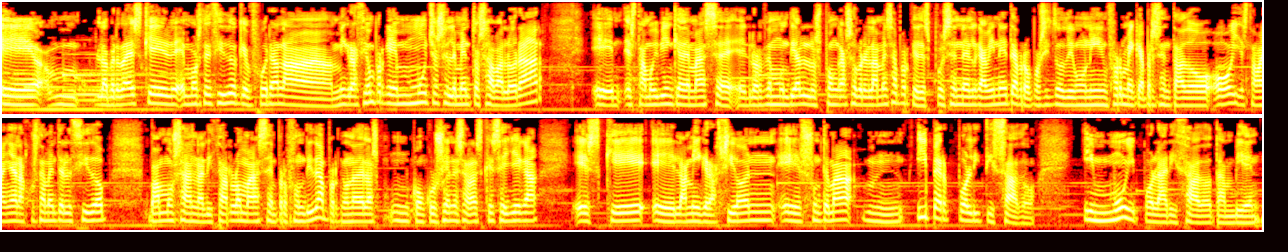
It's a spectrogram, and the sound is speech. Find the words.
Eh, mm, la verdad es que hemos decidido que fuera la migración porque hay muchos elementos a valorar. Eh, está muy bien que además el orden mundial los ponga sobre la mesa porque después en el gabinete, a propósito de un informe que ha presentado hoy, esta mañana, justamente el CIDOP, vamos a analizarlo más en profundidad, porque una de las mm, conclusiones a las que se llega es que eh, la migración es un tema mm, hiperpolitizado y muy polarizado también.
